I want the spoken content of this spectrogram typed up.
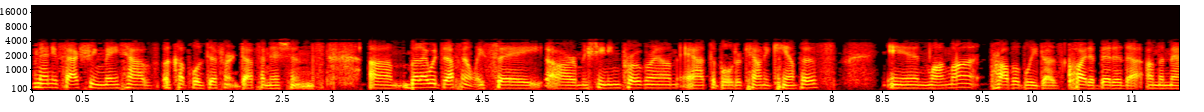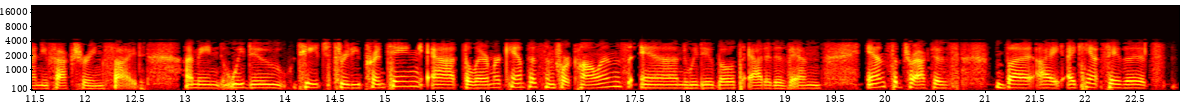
manufacturing may have a couple of different definitions, um, but I would definitely say our machining program at the Boulder County campus in Longmont probably does quite a bit of that on the manufacturing side. I mean, we do teach 3D printing at the Larimer campus in Fort Collins, and we do both additive and, and subtractive, but I, I can't say that it's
